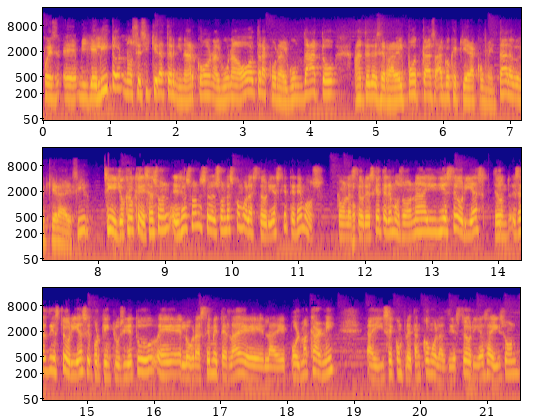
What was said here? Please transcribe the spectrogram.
Pues eh, Miguelito, no sé si quiera terminar con alguna otra, con algún dato, antes de cerrar el podcast, algo que quiera comentar, algo que quiera decir. Sí, yo creo que esas son, esas son, son las como las teorías que tenemos, como las teorías que tenemos, son ahí 10 teorías, esas 10 teorías, porque inclusive tú eh, lograste meter la de, la de Paul McCartney, ahí se completan como las 10 teorías, ahí son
